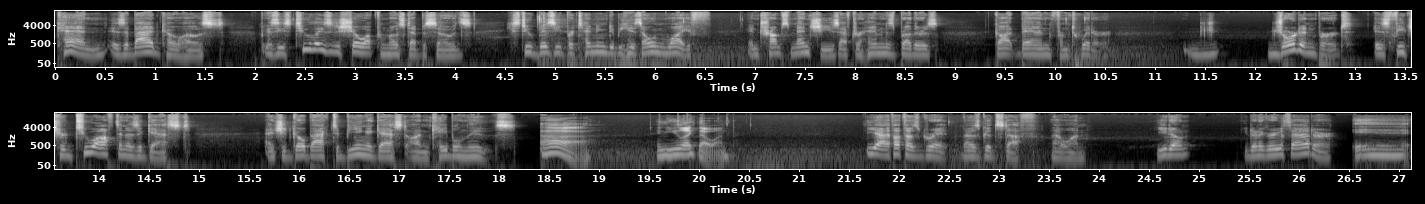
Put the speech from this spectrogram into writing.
Ken is a bad co-host because he's too lazy to show up for most episodes. He's too busy pretending to be his own wife in Trump's Menchies after him and his brothers got banned from Twitter. J- Jordan Burt is featured too often as a guest and should go back to being a guest on cable news. ah and you like that one Yeah, I thought that was great. That was good stuff. That one. You don't you don't agree with that or it,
